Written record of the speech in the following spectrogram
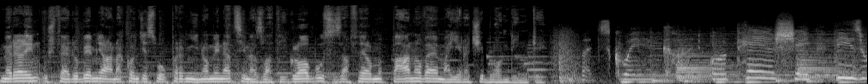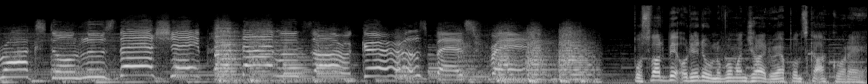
Marilyn už v té době měla na kontě svou první nominaci na Zlatý globus za film Pánové mají radši blondinky. Po svatbě odjedou novomanželé do Japonska a Koreje.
